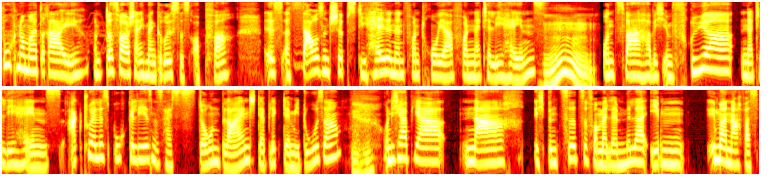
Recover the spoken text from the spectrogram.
Buch Nummer drei, und das war wahrscheinlich mein größtes Opfer, ist A Thousand Ships, die Heldinnen von Troja von Natalie Haynes. Hm. Und zwar habe ich im Frühjahr Natalie Haynes aktuelles Buch gelesen, das heißt Stone Blind, der Blick der Medusa. Und ich habe ja nach Ich bin Zirze von Madeleine Miller eben immer nach was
